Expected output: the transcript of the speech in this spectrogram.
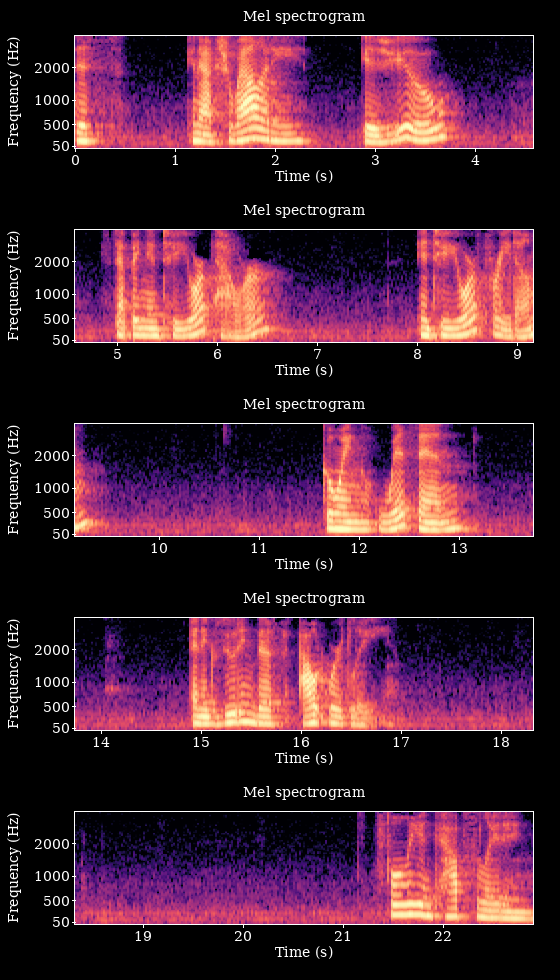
this in actuality is you stepping into your power, into your freedom, going within and exuding this outwardly. Fully encapsulating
